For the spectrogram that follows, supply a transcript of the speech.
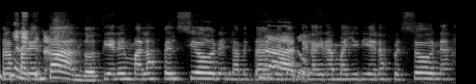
transparentando, tienen malas pensiones, lamentablemente la gran mayoría de las personas.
